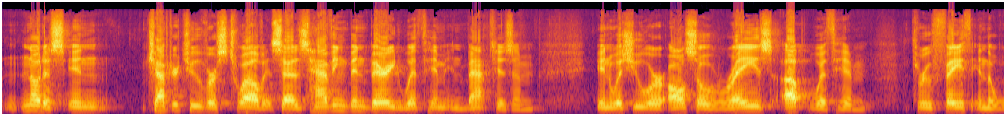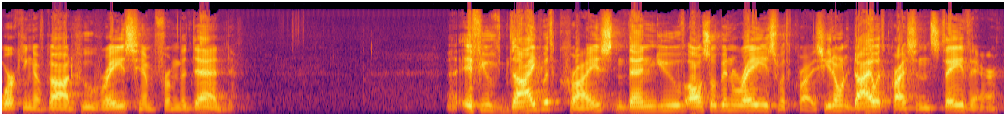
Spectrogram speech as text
Notice in chapter 2, verse 12, it says, Having been buried with him in baptism, in which you were also raised up with him through faith in the working of God, who raised him from the dead. Uh, if you've died with Christ, then you've also been raised with Christ. You don't die with Christ and stay there.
